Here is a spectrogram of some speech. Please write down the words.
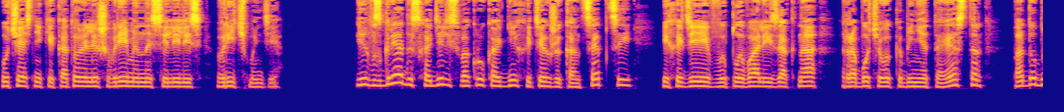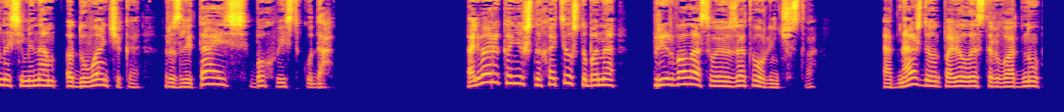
участники которой лишь временно селились в Ричмонде. Их взгляды сходились вокруг одних и тех же концепций, их идеи выплывали из окна рабочего кабинета Эстер – подобно семенам одуванчика, разлетаясь бог весть куда. Альвара, конечно, хотел, чтобы она прервала свое затворничество. Однажды он повел Эстер в одну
